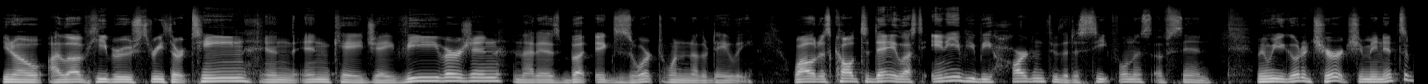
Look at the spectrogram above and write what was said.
You know, I love Hebrews 3:13 in the NKJV version, and that is, but exhort one another daily. While it is called today, lest any of you be hardened through the deceitfulness of sin. I mean, when you go to church, I mean, it's a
